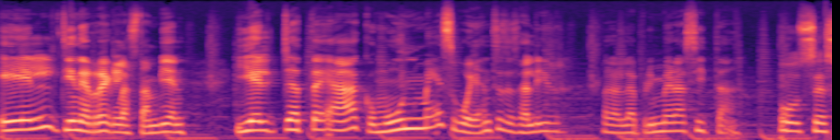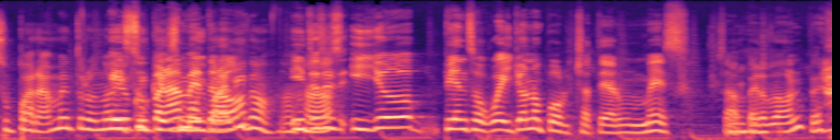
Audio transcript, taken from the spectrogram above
él tiene reglas también y él chatea como un mes, güey, antes de salir para la primera cita Pues es su parámetro, ¿no? es Yo su creo que parámetro. es muy válido. Ajá. Y entonces, y yo pienso, güey, yo no puedo chatear un mes. O sea, perdón, pero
